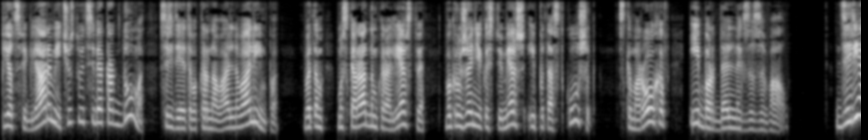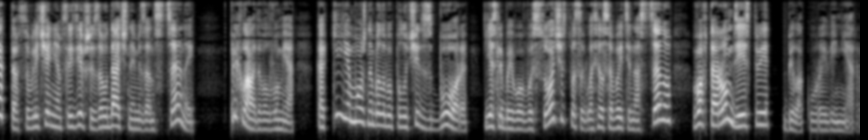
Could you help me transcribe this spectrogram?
пьет с фиглярами и чувствует себя как дома среди этого карнавального Олимпа, в этом маскарадном королевстве, в окружении костюмерш и потасткушек, скоморохов и бордельных зазывал. Директор, с увлечением следивший за удачной мизансценой, прикладывал в уме, какие можно было бы получить сборы, если бы его высочество согласился выйти на сцену во втором действии белокурой Венеры.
